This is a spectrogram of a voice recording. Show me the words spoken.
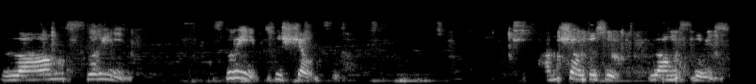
long sleeve，sleeve 是袖子，长袖就是 long sleeve，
